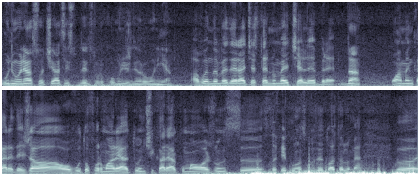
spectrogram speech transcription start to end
Uniunea Asociației Studenților Comuniști din România. Având în vedere aceste nume celebre, da. oameni care deja au avut o formare atunci și care acum au ajuns uh, să fie cunoscuți de toată lumea, uh,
